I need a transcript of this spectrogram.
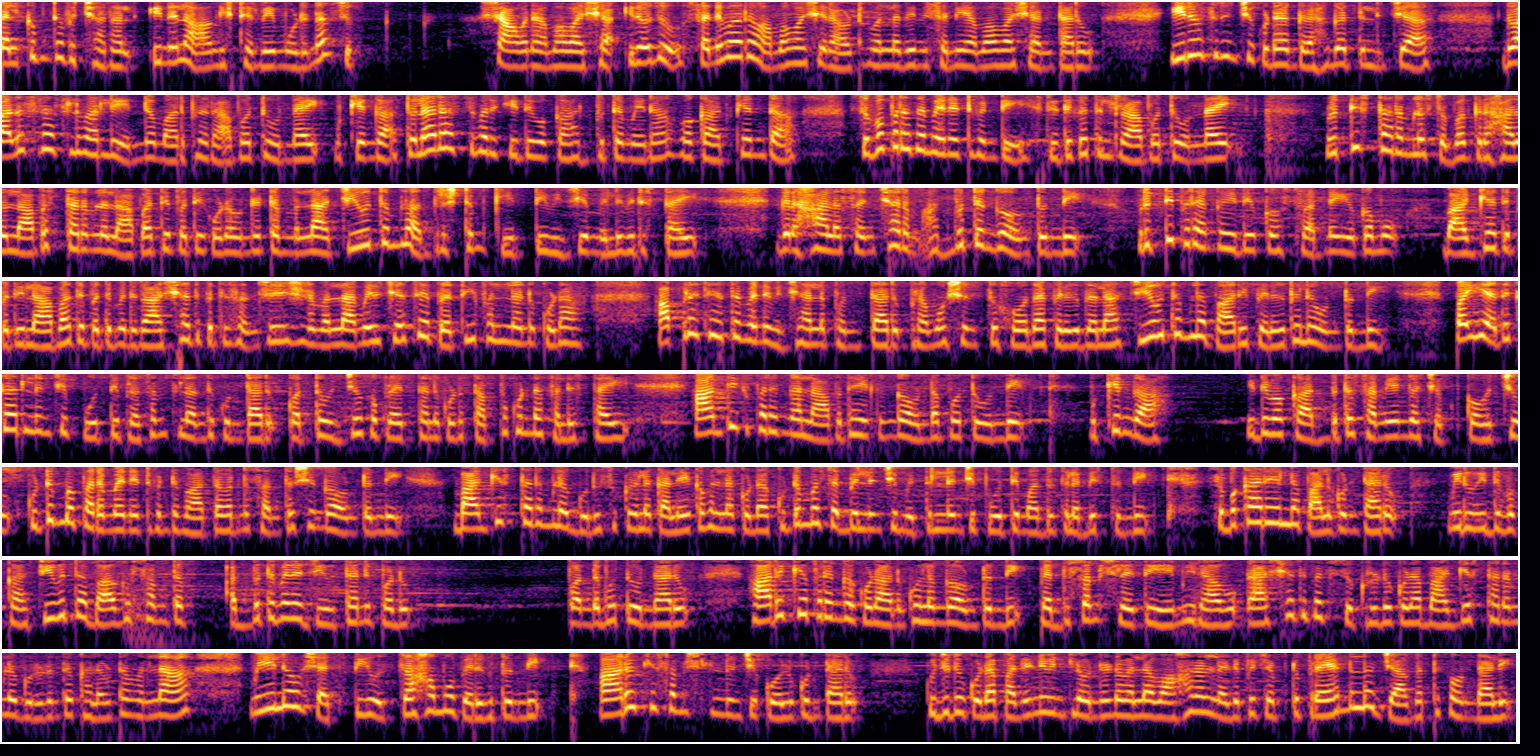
Welcome to our channel. ఈ నెల August ఇరవై మూడున శ్రావణ అమావాస్య. ఈరోజు శనివారం అమావాస్య రావటం వల్ల దీన్ని శని అమావాస్య అంటారు. ఈ రోజు నుంచి కూడా గ్రహగతులిచ్చా ద్వాదశ రాశుల వారిలో ఎన్నో మార్పులు రాబోతూ ఉన్నాయి. ముఖ్యంగా తులారాశి వారికి ఇది ఒక అద్భుతమైన ఒక అత్యంత శుభప్రదమైనటువంటి స్థితిగతులు రాబోతూ ఉన్నాయి. వృత్తి స్థానంలో శుభగ్రహాలు లాభస్థానంలో లాభాధిపతి కూడా ఉండటం వల్ల జీవితంలో అదృష్టం కీర్తి విజయం వెల్లివిరుస్తాయి. గ్రహాల సంచారం అద్భుతంగా ఉంటుంది. వృత్తిపరంగా ఇది ఒక స్వర్ణ యుగము భాగ్యాధిపతి లాభాధిపతి మరియు రాష్ట్రాధిపతి సంచరించడం వల్ల మీరు చేసే ప్రతిఫలను కూడా అప్రతిహతమైన విజయాలను పొందుతారు. ప్రమోషన్స్ హోదా పెరుగుదల జీవితంలో భారీ పెరుగుదల ఉంటుంది. పై అధికారుల నుంచి పూర్తి ప్రశంసలు అందుకుంటారు. కొత్త ఉద్యోగ ప్రయత్నాలు కూడా తప్పకుండా ఫలిస్తాయి. ఆర్థిక పరంగా లాభదాయకంగా ఉండబోతూ ఉంది. ముఖ్యంగా ఇది ఒక అద్భుత సమయంగా చెప్పుకోవచ్చు. కుటుంబపరమైనటువంటి వాతావరణం సంతోషంగా ఉంటుంది. భాగ్యస్థానంలో గురుశుక్రుల కలయిక వల్ల కూడా కుటుంబ సభ్యుల నుంచి మిత్రుల నుంచి పూర్తి మద్దతు లభిస్తుంది. శుభకార్యాల్లో పాల్గొంటారు. మీరు ఇది ఒక జీవిత భాగస్వామితో అద్భుతమైన జీవితాన్ని పడు పొందబోతున్నారు ఆరోగ్యపరంగా కూడా అనుకూలంగా ఉంటుంది. పెద్ద సమస్యలు అయితే ఏమీ రావు. రాష్ట్రాధిపతి శుక్రుడు కూడా భాగ్యస్థానంలో గురుడితో కలవటం వల్ల మీలో శక్తి ఉత్సాహము పెరుగుతుంది. ఆరోగ్య సమస్యల నుంచి కోలుకుంటారు. కుజుడు కూడా పన్నెండు ఇంట్లో ఉండడం వల్ల వాహనాలు నడిపేటప్పుడు ప్రయాణంలో జాగ్రత్తగా ఉండాలి.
